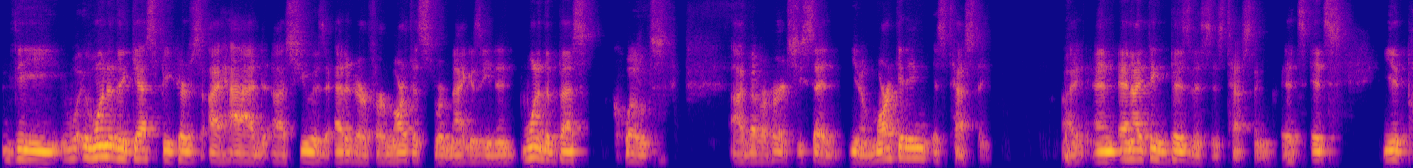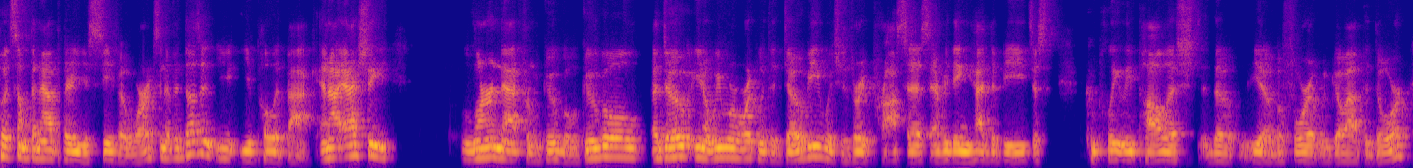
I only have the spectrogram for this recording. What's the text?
the one of the guest speakers I had, uh, she was editor for Martha Stewart magazine, and one of the best quotes I've ever heard. She said, "You know, marketing is testing." right? And and i think business is testing. It's it's you put something out there you see if it works and if it doesn't you you pull it back. And i actually learned that from google. Google adobe you know we were working with adobe which is very process. Everything had to be just completely polished the you know before it would go out the door.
